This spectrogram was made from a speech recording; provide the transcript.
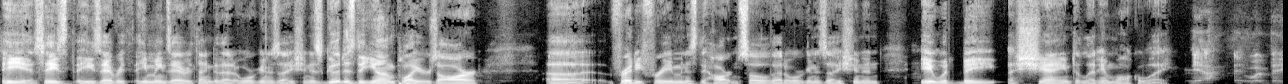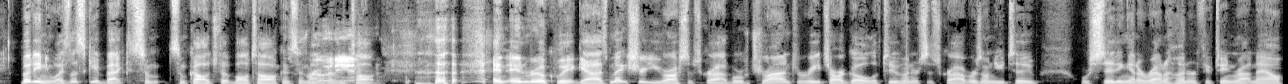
He is. He's he's every he means everything to that organization. As good as the young players are, uh, Freddie Freeman is the heart and soul of that organization, and it would be a shame to let him walk away. Yeah, it would be. But anyways, let's get back to some some college football talk and some Alabama talk. and and real quick, guys, make sure you are subscribed. We're trying to reach our goal of 200 subscribers on YouTube. We're sitting at around 115 right now,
